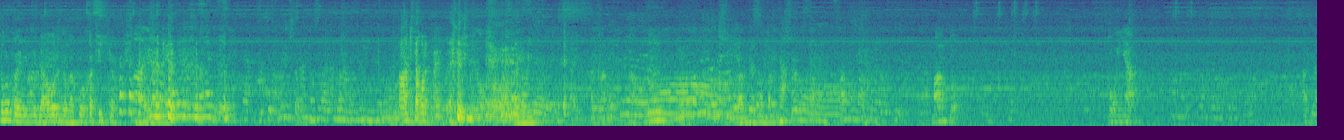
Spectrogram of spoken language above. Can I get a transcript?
どのタイミングで煽るのが効果的か。あ、来たこれ。マント、問屋、あちら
